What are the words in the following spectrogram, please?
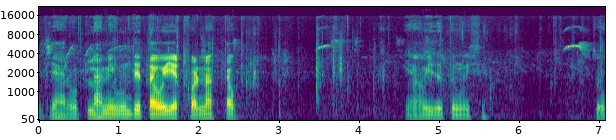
જ્યાં રોટલાની હું દેતા હોય અઠવાડ નાખતા હોય. ત્યાં આવી જતું હોય છે. જો.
